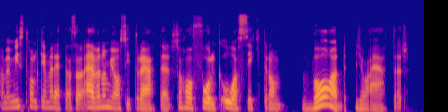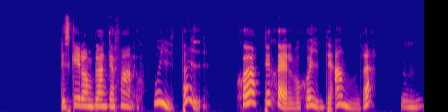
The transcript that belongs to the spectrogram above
Ja, men misstolka mig rätt, alltså även om jag sitter och äter så har folk åsikter om vad jag äter. Det ska ju de blanka fan skita i. Sköt dig själv och skit i andra. Mm.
